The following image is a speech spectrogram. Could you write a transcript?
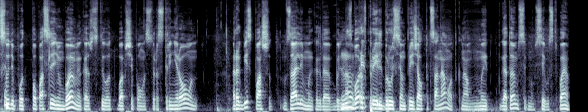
Судя по, по последним боям, мне кажется, ты вот вообще полностью растренирован. Регбист пашет в зале, мы когда были на Ну, сборах это при. Эльбрусе, он приезжал к пацанам, вот к нам, мы готовимся, ну, все выступаем,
